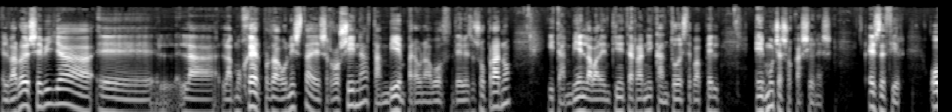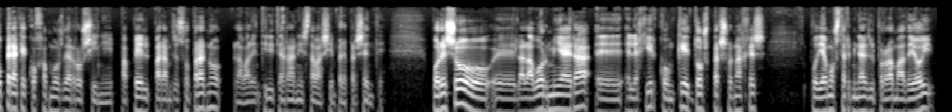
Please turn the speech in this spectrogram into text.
El Barbero de Sevilla, eh, la, mujer protagonista es Rosina, también para una voz de mezzo soprano, y también la Valentina Terrani cantó este papel en muchas ocasiones. Es decir, ópera que cojamos de Rossini, papel para mezzo soprano, la Valentina Terrani estaba siempre presente. Por eso eh, la labor mía era eh, elegir con qué dos personajes podíamos terminar el programa de hoy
